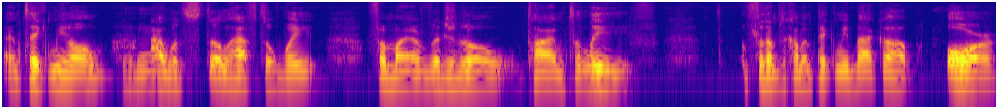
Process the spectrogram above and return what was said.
and take me home. Mm -hmm. I would still have to wait for my original time to leave for them to come and pick me back up or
